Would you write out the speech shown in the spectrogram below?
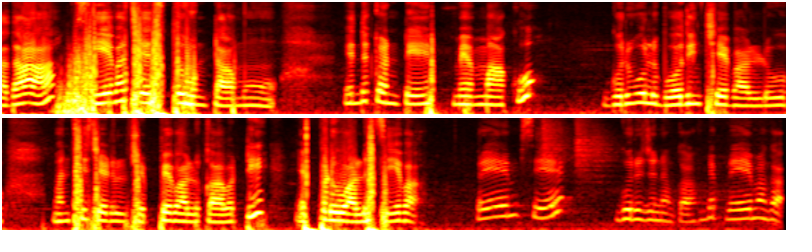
సదా సేవ చేస్తూ ఉంటాము. ఎందుకంటే మేము మాకు గురువులు బోధించేవాళ్ళు మంచి చెడులు చెప్పేవాళ్ళు కాబట్టి ఎప్పుడు వాళ్ళు సేవ. ప్రేమ్సే గురుజనం కా అంటే ప్రేమగా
